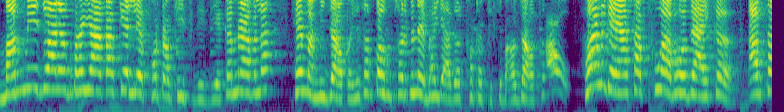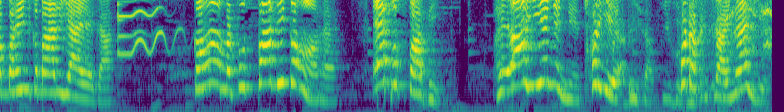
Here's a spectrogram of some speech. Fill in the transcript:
मम्मी जो है भैया का अकेले फ़ोटो खींच दीजिए। कैमरा वाला हे मम्मी जाओ पहले सब कम छोड़ के नहीं भैया जो फ़ोटो खींचवाओ जाओ तो होन गया सब फुआ हो जाए के। अब सब बहन के बारी आएगा। कहाँ हमारे पुष्पा दी कहाँ है? ए पुष्पा दी। भैया आइए ने छोड़िए अभी सब। फ़ोटो खिंचवाए ना आइए।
